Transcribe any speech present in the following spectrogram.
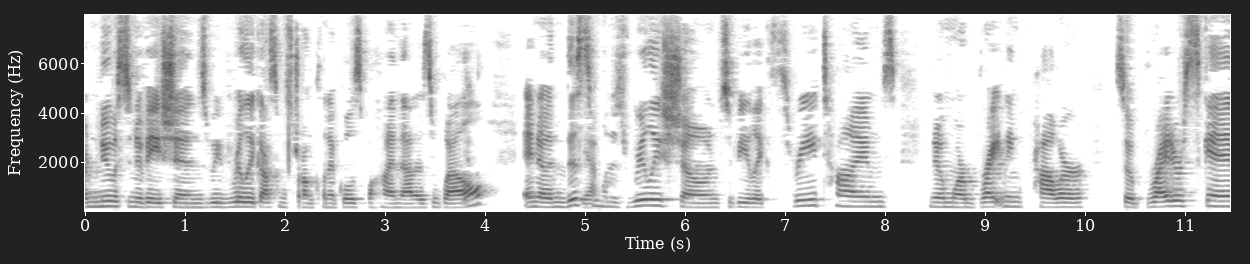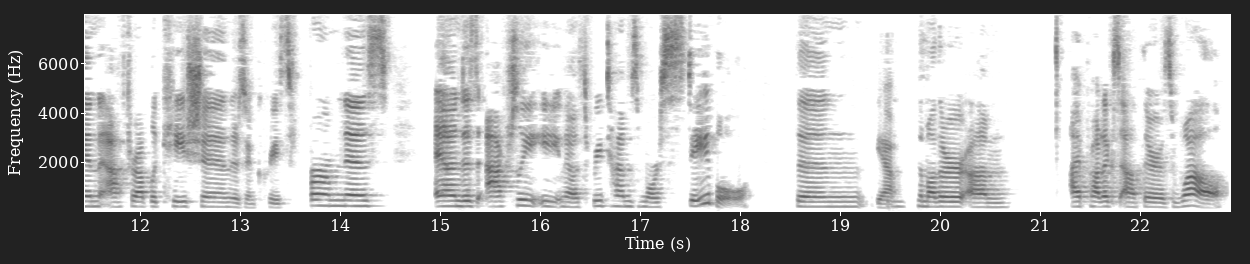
our newest innovations, we've really got some strong clinicals behind that as well. You know, and this yeah. one is really shown to be like three times, you know, more brightening power. So brighter skin after application, there's increased firmness and is actually you know three times more stable than, yeah. some other um, eye products out there as well.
